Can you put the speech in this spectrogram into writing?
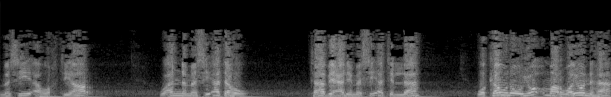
مشيئة واختيار وأن مشيئته تابعة لمشيئة الله وكونه يؤمر وينهى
